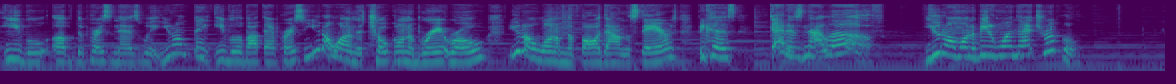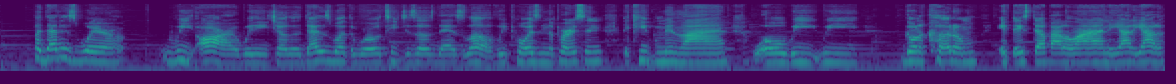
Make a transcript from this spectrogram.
evil of the person that's with. You don't think evil about that person. You don't want them to choke on a bread roll. You don't want them to fall down the stairs because that is not love. You don't want to be the one that triple. But that is where we are with each other. That is what the world teaches us that's love. We poison the person to keep them in line. Oh, we we gonna cut them if they step out of line and yada yada.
